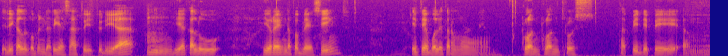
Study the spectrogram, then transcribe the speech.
jadi kalau Komendaria satu itu dia hmm, dia kalau hero yang dapat blessing itu yang boleh terang mau klon-klon terus. Tapi DP um,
